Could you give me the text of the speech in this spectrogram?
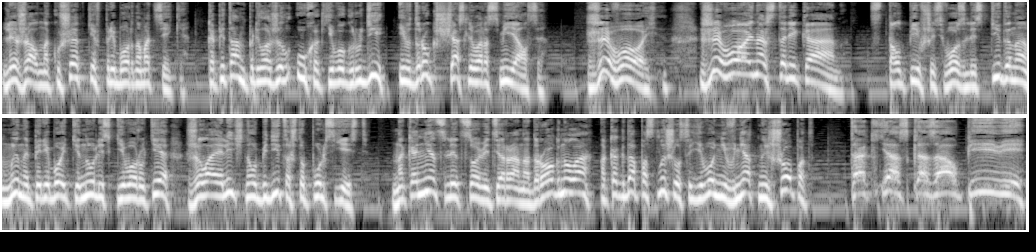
лежал на кушетке в приборном отсеке. Капитан приложил ухо к его груди и вдруг счастливо рассмеялся. «Живой! Живой наш старикан!» Столпившись возле Стидена, мы наперебой тянулись к его руке, желая лично убедиться, что пульс есть. Наконец лицо ветерана дрогнуло, а когда послышался его невнятный шепот «Так я сказал, Пиви!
